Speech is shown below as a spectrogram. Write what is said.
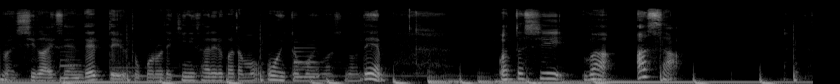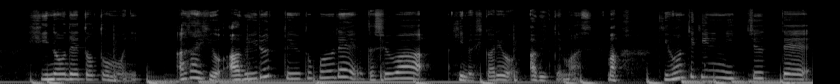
まあ、紫外線でっていうところで気にされる方も多いと思いますので私は朝日の出とともに朝日を浴びるっていうところで私は日の光を浴びてます。まあ、基本的に日中って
